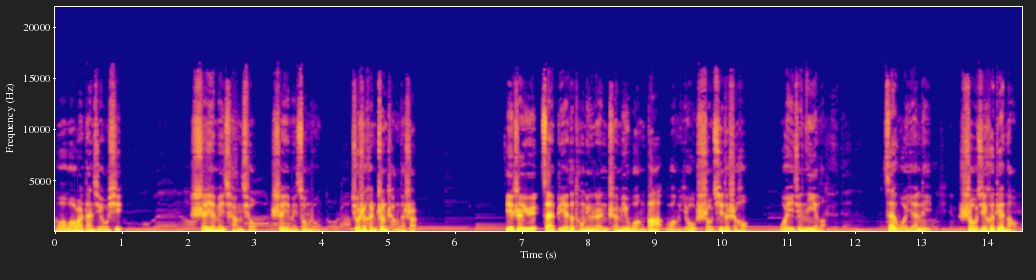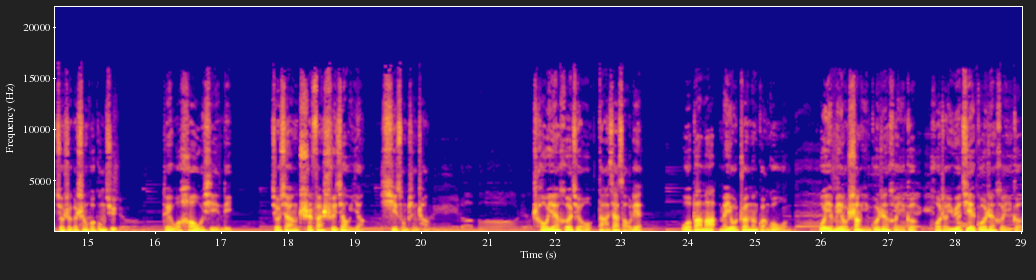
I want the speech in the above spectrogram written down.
我玩玩单机游戏，谁也没强求，谁也没纵容。就是很正常的事儿，以至于在别的同龄人沉迷网吧、网游、手机的时候，我已经腻了。在我眼里，手机和电脑就是个生活工具，对我毫无吸引力，就像吃饭睡觉一样稀松平常。抽烟喝酒、打架早恋，我爸妈没有专门管过我，我也没有上瘾过任何一个，或者越界过任何一个。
